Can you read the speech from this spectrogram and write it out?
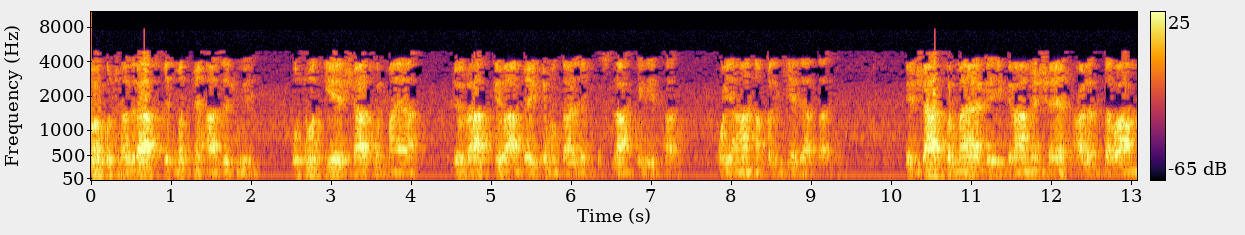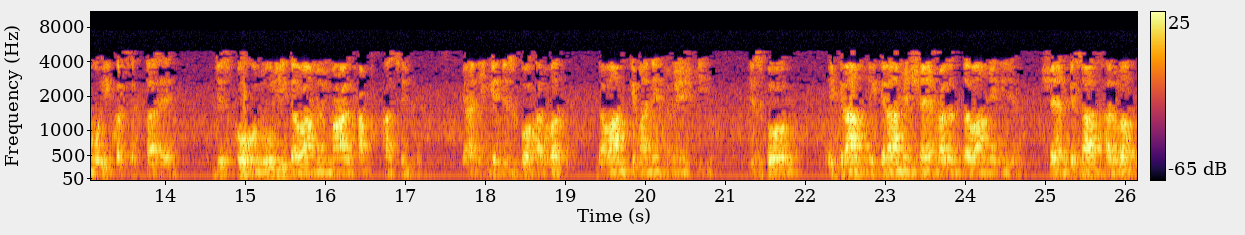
صبح کچھ حضرات خدمت میں حاضر ہوئے۔ اس وقت یہ ارشاد فرمایا، جو رات کے واقعے کے متعلق اصلاح کے لیے تھا، وہ یہاں نقل کیا جاتا ہے۔ ارشاد فرمایا کہ اکرام شیخ حالت دوام وہی کر سکتا ہے، جس کو حضوری دوام مال حق حاصل ہو۔ یعنی کہ جس کو ہر وقت دوام کے معنی ہمیش کی، جس کو اکرام اکرام شیخ حالت دوام یعنی شیخ کے ساتھ ہر وقت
